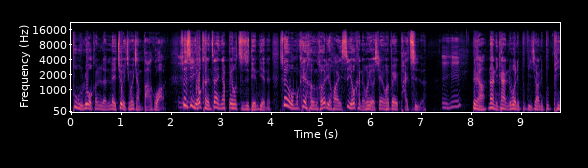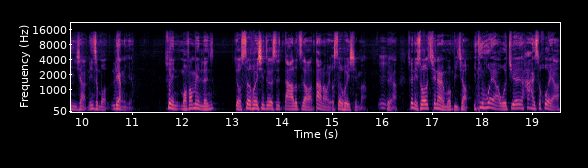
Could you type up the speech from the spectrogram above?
部落跟人类就已经会讲八卦了，所以是有可能在人家背后指指点点的。所以我们可以很合理的怀疑，是有可能会有些人会被排斥的。嗯哼，对啊。那你看，如果你不比较，你不拼一下，你怎么亮眼？所以某方面，人有社会性，这个是大家都知道，大脑有社会性嘛。嗯，对啊。所以你说现在有没有比较？一定会啊。我觉得他还是会啊，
